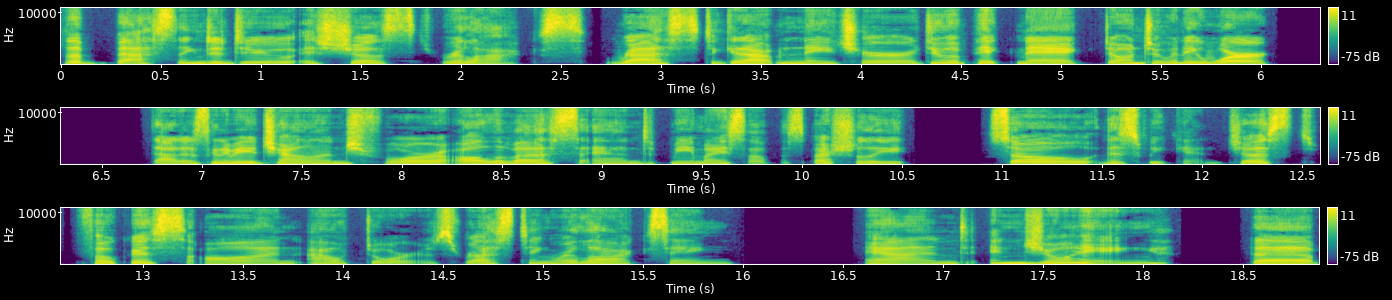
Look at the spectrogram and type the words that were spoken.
The best thing to do is just relax, rest, get out in nature, do a picnic, don't do any work, that is going to be a challenge for all of us and me, myself, especially. So, this weekend, just focus on outdoors, resting, relaxing, and enjoying the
